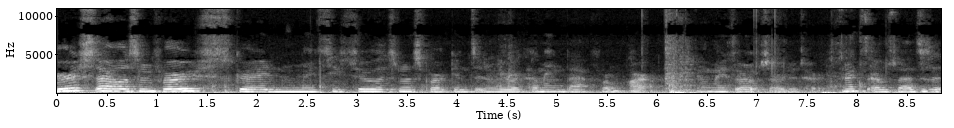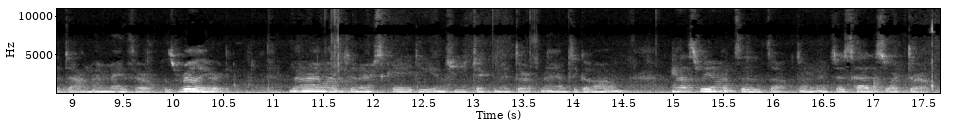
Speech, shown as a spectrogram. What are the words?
First, I was in first grade, and my teacher was Miss Perkins, and we were coming back from art, and my throat started hurt. Next, I was about to sit down, and my throat was really hurting. Then I went to Nurse Katie, and she checked my throat, and I had to go home. Next, we went to the doctor, and I just had a sore throat.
